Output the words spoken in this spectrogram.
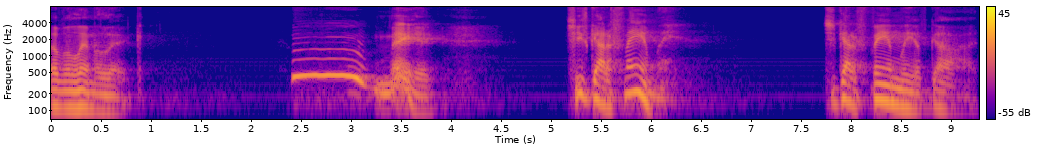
of Elimelech. Ooh, man. She's got a family. She's got a family of God.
